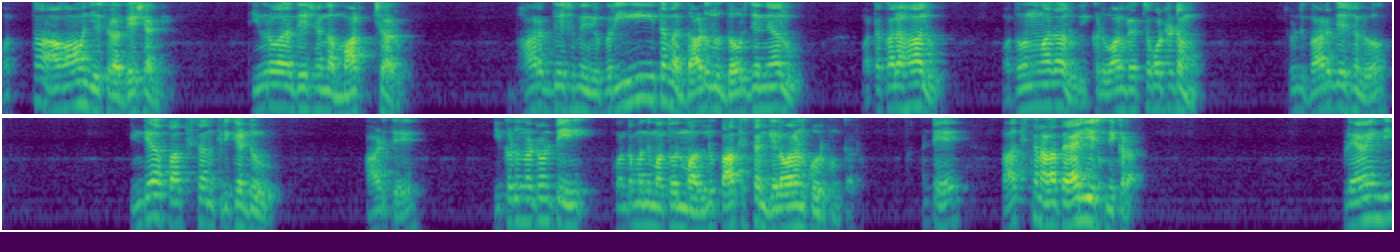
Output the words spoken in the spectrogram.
మొత్తం ఆహ్వానం చేశారు ఆ దేశాన్ని. తీవ్రవాద దేశంగా మార్చారు. భారతదేశమే విపరీతంగా దాడులు దౌర్జన్యాలు మత కలహాలు మతోన్మాదాలు ఇక్కడ వాళ్ళని రెచ్చగొట్టడము. చూడండి భారతదేశంలో ఇండియా పాకిస్తాన్ క్రికెట్ ఆడితే ఇక్కడ ఉన్నటువంటి కొంతమంది మతోన్మాదులు పాకిస్తాన్ గెలవాలని కోరుకుంటారు. అంటే పాకిస్తాన్ అలా తయారు చేసింది ఇక్కడ. ఇప్పుడు ఏమైంది?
